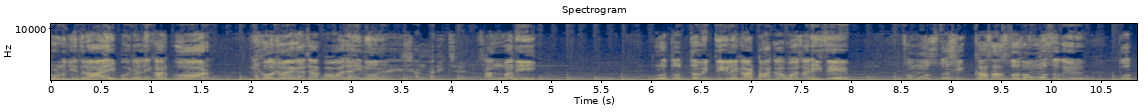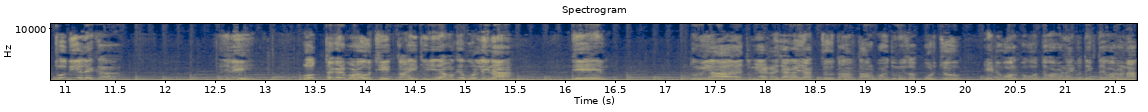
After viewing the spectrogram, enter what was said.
রণজিৎ রায় এই বইটা লেখার পর নিখোঁজ হয়ে গেছে আর পাওয়া যায়নি। সাংবাদিক সাংবাদিক। পুরো তথ্য ভিত্তিক লেখা, টাকা, পয়সার হিসেব, সমস্ত শিক্ষা, স্বাস্থ্য, সমস্ত কিছু তথ্য দিয়ে লেখা। বুঝলি? প্রত্যেকের পড়া উচিত। তাই তুই যে আমাকে বললি না যে তুমি তুমি একটা জায়গায় যাচ্ছ, তার তারপরে তুমি সব পড়ছো, একটু গল্প করতে পারো না, একটু দেখতে পারো না।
